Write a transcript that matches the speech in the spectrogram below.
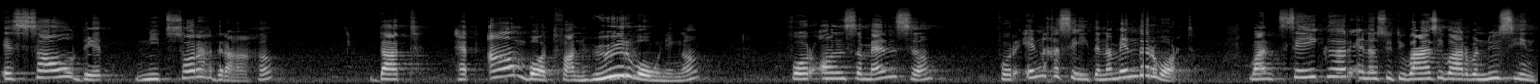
is: zal dit niet zorg dragen dat het aanbod van huurwoningen voor onze mensen, voor ingezetenen, minder wordt? Want zeker in een situatie waar we nu zien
